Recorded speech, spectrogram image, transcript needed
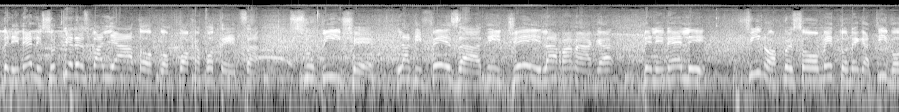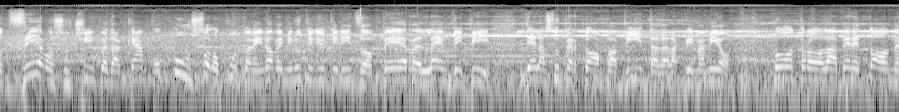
Bellinelli sul piede sbagliato con poca potenza subisce la difesa di Jay Larranaga. Bellinelli fino a questo momento negativo 0 su 5 dal campo un solo punto nei 9 minuti di utilizzo per l'MVP della Supercoppa vinta dalla Clima Mio contro la Benetton.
